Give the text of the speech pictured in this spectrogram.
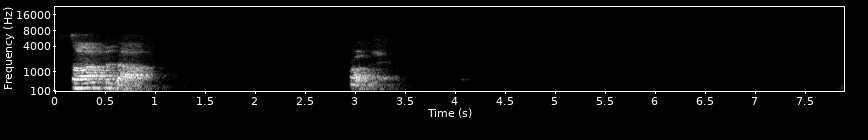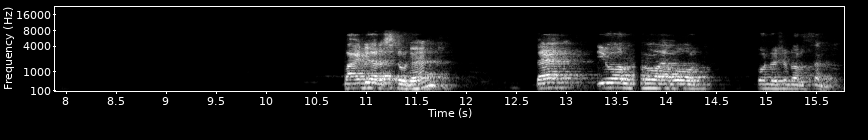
solved the My dear student, then you all know about conditional sentence.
